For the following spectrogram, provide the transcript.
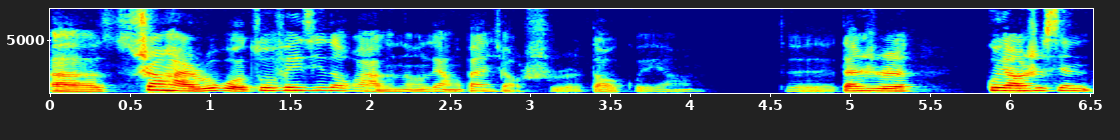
呃，上海如果坐飞机的话，可能两个半小时到贵阳。对，但是。贵阳是现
